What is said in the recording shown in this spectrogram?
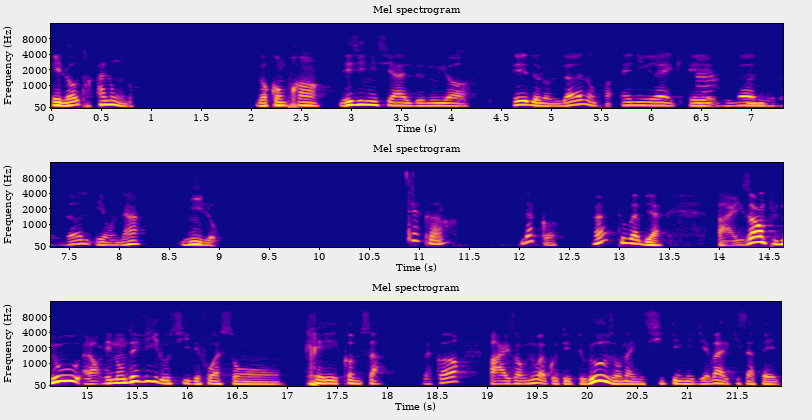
et l'autre à Londres. Donc on prend les initiales de New York et de London, on prend NY et ah. London de London et on a nylon. D'accord. D'accord. Hein, tout va bien. Par exemple, nous, alors les noms de villes aussi, des fois, sont créés comme ça. D'accord? Par exemple, nous, à côté de Toulouse, on a une cité médiévale qui s'appelle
